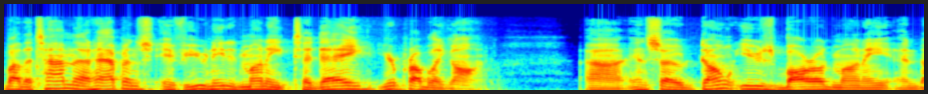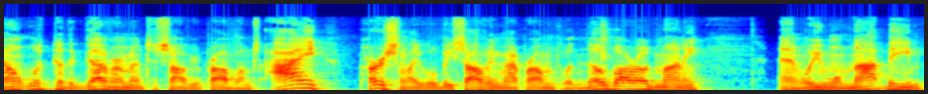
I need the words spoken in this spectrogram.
by the time that happens, if you needed money today, you're probably gone. Uh, and so don't use borrowed money and don't look to the government to solve your problems. I personally will be solving my problems with no borrowed money and we will not be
